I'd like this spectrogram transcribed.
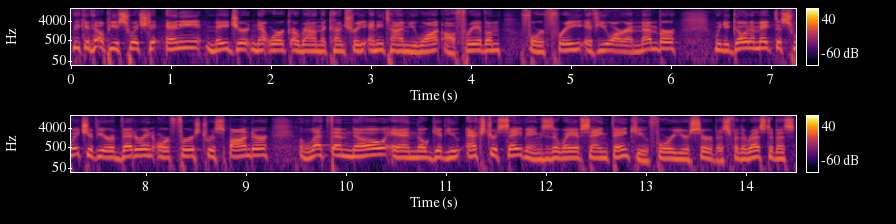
They can help you switch to any major network around the country anytime you want. All three of them for free if you are a member. When you go to make the switch, if you're a veteran or first responder, let them know and they'll give you extra savings as a way of saying thank you for your service. For the rest of us,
